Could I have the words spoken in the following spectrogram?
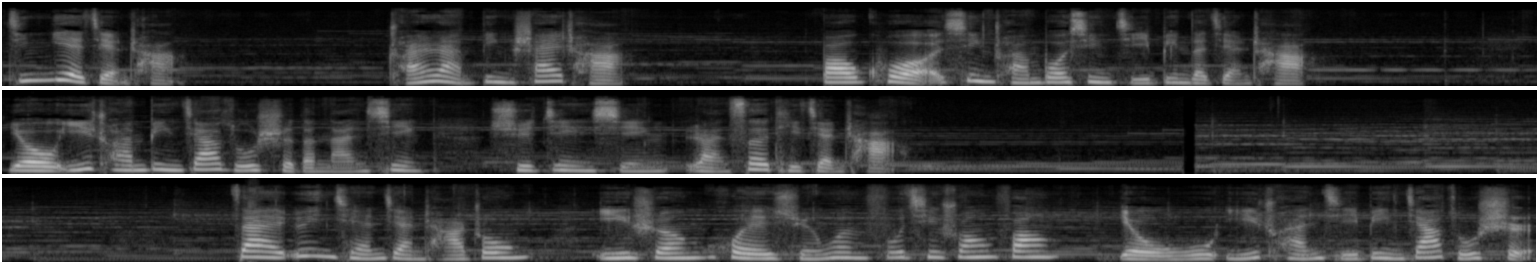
精液检查、传染病筛查，包括性传播性疾病的检查。有遗传病家族史的男性需进行染色体检查。在孕前检查中，医生会询问夫妻双方有无遗传疾病家族史，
